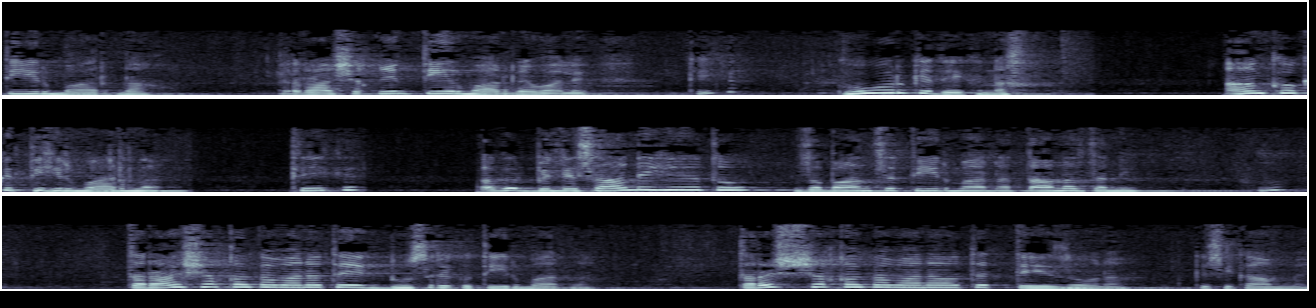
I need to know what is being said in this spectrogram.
تیر مارنا۔ راشقین تیر مارنے والے۔ ٹھیک ہے؟ گور کے دیکھنا۔ آنکھوں کے تیر مارنا۔ ٹھیک ہے؟ اگر بلسان ہی ہے تو زبان سے تیر مارنا، تانا زنی۔ تراشقہ کا مانا ہوتا ہے ایک دوسرے کو تیر مارنا۔ ترشقہ کا مانا ہوتا ہے تیز ہونا کسی کام میں۔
